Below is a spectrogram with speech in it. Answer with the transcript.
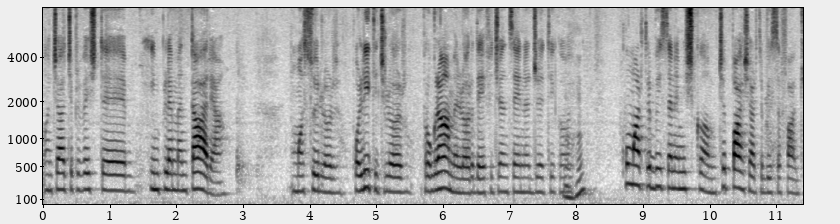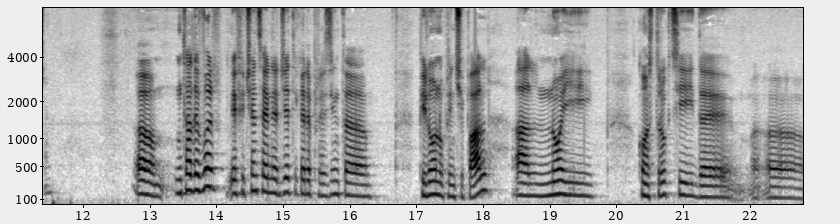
în ceea ce privește implementarea măsurilor, politicilor, programelor de eficiență energetică? Uh-huh cum ar trebui să ne mișcăm? Ce pași ar trebui să facem? Uh, într-adevăr, eficiența energetică reprezintă pilonul principal al noii construcții de, uh, uh,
